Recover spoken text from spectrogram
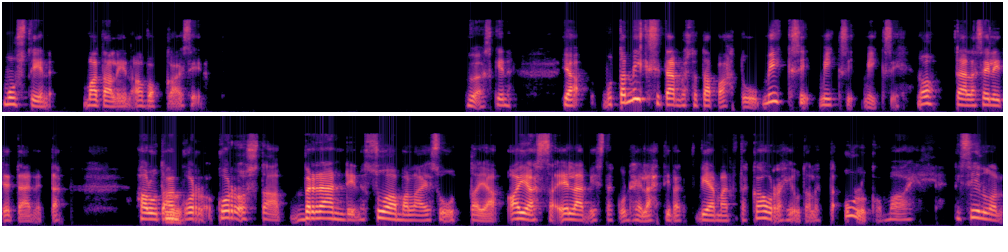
mustiin, mataliin avokkaisiin myöskin. Ja, mutta miksi tämmöistä tapahtuu? Miksi, miksi, miksi? No, täällä selitetään, että halutaan Mm. kor- korostaa brändin suomalaisuutta ja ajassa elämistä, kun he lähtivät viemään tätä kaurahiutaletta ulkomaille. Niin silloin,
